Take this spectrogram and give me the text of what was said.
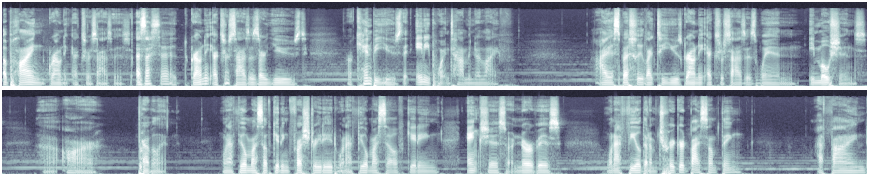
applying grounding exercises. As I said, grounding exercises are used or can be used at any point in time in your life. I especially like to use grounding exercises when emotions uh, are prevalent. When I feel myself getting frustrated, when I feel myself getting anxious or nervous, when I feel that I'm triggered by something, I find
